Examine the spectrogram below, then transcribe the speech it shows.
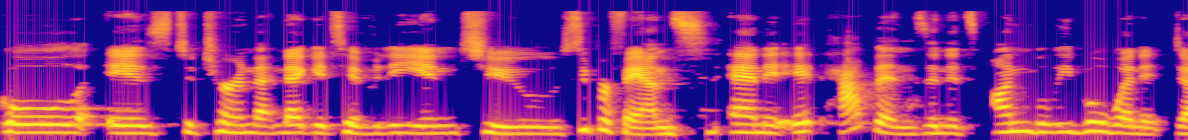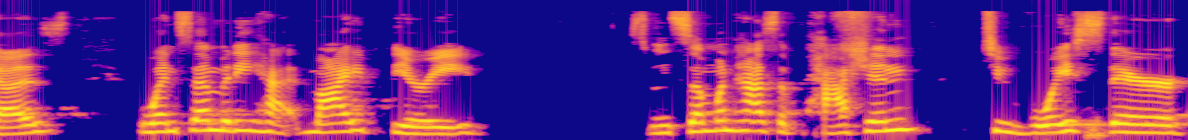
goal is to turn that negativity into super fans and it, it happens and it's unbelievable when it does. When somebody had my theory when someone has a passion to voice their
